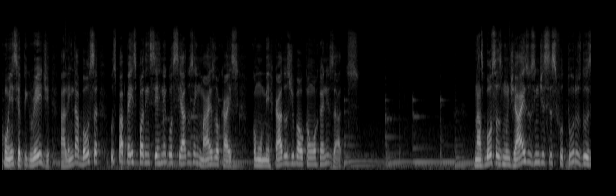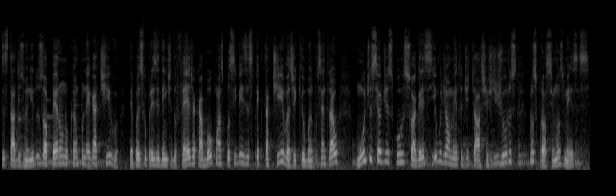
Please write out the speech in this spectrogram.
Com esse upgrade, além da bolsa, os papéis podem ser negociados em mais locais, como mercados de balcão organizados. Nas bolsas mundiais, os índices futuros dos Estados Unidos operam no campo negativo, depois que o presidente do Fed acabou com as possíveis expectativas de que o Banco Central mude o seu discurso agressivo de aumento de taxas de juros nos próximos meses.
